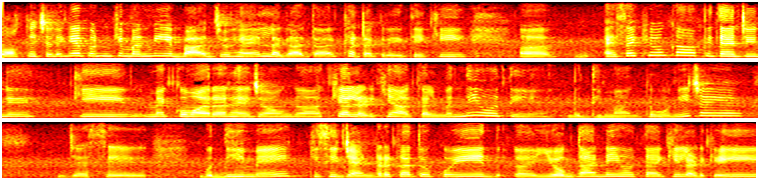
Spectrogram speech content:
वॉक के चले गए पर उनके मन में ये बात जो है लगातार खटक रही थी कि आ, ऐसा क्यों कहा पिताजी ने कि मैं कुंवारा रह जाऊँगा? क्या लड़कियाँ अक्लमंद नहीं होती हैं? बुद्धिमान तो होनी चाहिए। जैसे बुद्धि में किसी जेंडर का तो कोई योगदान नहीं होता है कि लड़के ही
